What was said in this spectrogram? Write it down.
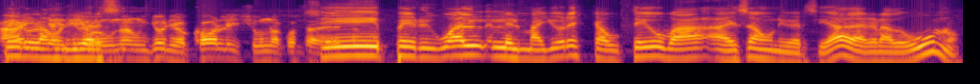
Pero las universidades. Un junior college, una cosa Sí, pero igual el mayor escauteo va a esas universidades, a grado 1.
